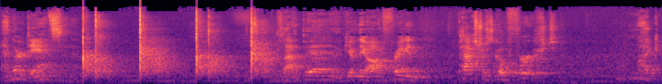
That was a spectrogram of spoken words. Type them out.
And they're dancing, clapping, and giving the offering, and pastors go first. I'm like,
